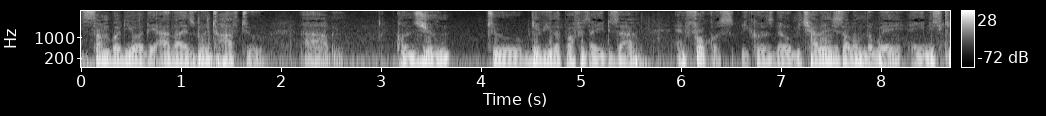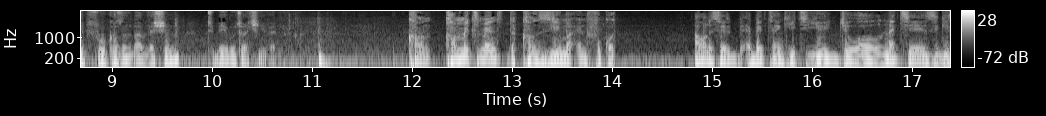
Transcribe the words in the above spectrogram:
somebody or the other is going to have to um, consume to give you the profits that you desire and focus because there will be challenges along the way and you need to keep focus on that vision to be able to achieve it. Con- commitment, the consumer, and focus. I want to say a big thank you to you, Joel Nettey, Ziggy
